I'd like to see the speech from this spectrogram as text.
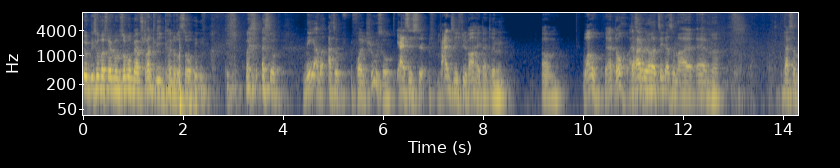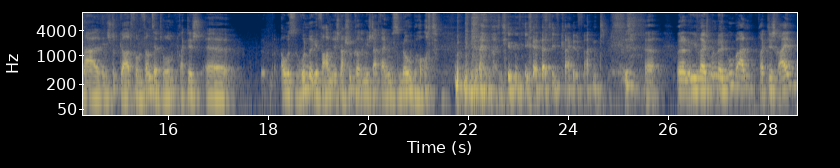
Irgendwie sowas, wenn man im Sommer mehr am Strand liegen kann oder so. Was, also, Nee, aber also voll true so. ja, es ist äh, wahnsinnig viel Wahrheit da drin. Ähm, wow, ja doch. Da haben wir Also, doch erzählt, dass er mal, ähm, dass er mal in Stuttgart vom Fernsehturm praktisch äh, aus runtergefahren ist nach Stuttgart in die Stadt rein mit dem Snowboard. Was ich irgendwie relativ geil fand. Ja. Und dann irgendwie frei unter in U-Bahn, praktisch rein,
